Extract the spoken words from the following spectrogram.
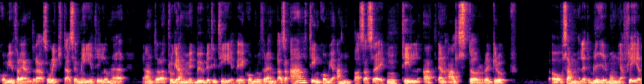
kommer ju förändras och rikta sig mer till de här jag antar att programutbudet i tv kommer att förändras. Alltså allting kommer ju anpassa sig mm. till att en allt större grupp av samhället blir många fler.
